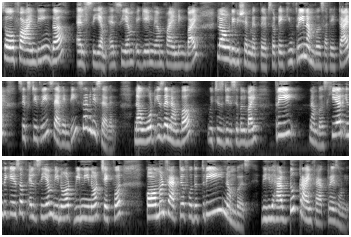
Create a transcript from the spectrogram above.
So finding the LCM. LCM again we are finding by long division method. So taking three numbers at a time 63, 70, 77. Now what is the number which is divisible by three numbers? Here in the case of LCM we not we need not check for common factor for the three numbers. We have two prime factors only.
